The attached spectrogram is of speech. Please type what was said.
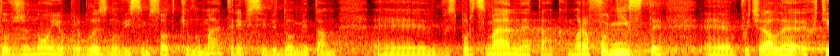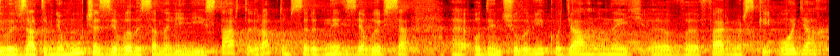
довжиною приблизно 800 кілометрів. Всі відомі там е, спортсмени, так, марафоністи почали, хотіли взяти в ньому участь, з'явилися на лінії старту, і раптом серед них з'явився один чоловік, одягнений в фермерський одяг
